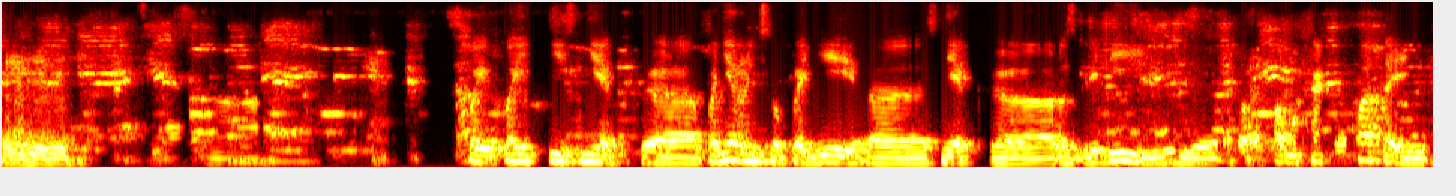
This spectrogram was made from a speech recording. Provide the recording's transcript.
mm-hmm пойти снег, э, понервничал, пойди э, снег э, разгреби и помахай лопатой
